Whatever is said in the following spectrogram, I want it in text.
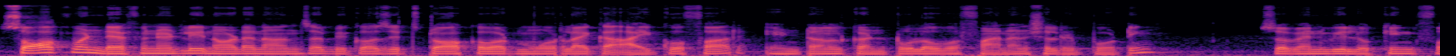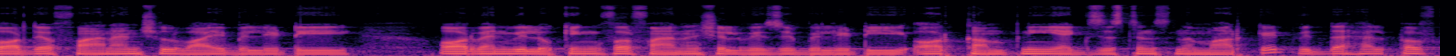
SOC 1 definitely not an answer because it's talk about more like a ICOFAR, internal control over financial reporting. So when we're looking for the financial viability or when we're looking for financial visibility or company existence in the market with the help of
